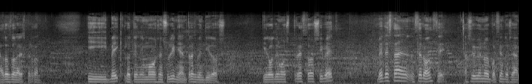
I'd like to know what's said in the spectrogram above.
A 2 dólares, perdón. Y Bake lo tenemos en su línea, en 3,22. Y luego tenemos Trezos y Bet. Bet está en 0,11, ha subido un 9%, o sea,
